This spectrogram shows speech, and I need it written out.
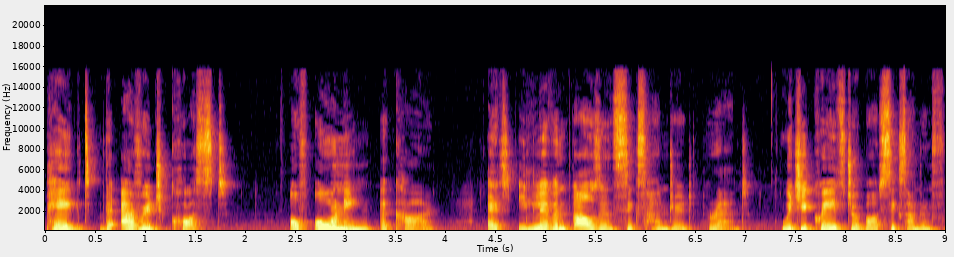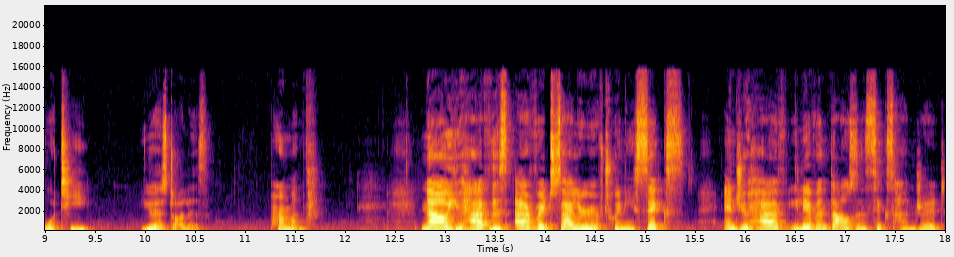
pegged the average cost of owning a car at 11,600 Rand, which equates to about 640 US dollars per month. Now you have this average salary of 26 and you have 11,600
